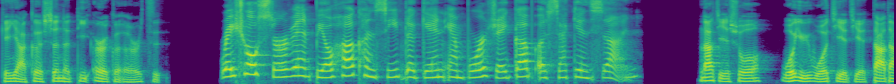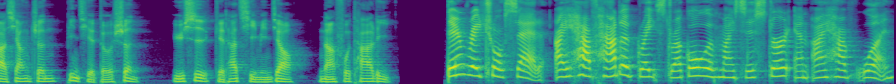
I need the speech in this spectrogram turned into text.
给雅各生了第二个儿子。 Rachel's servant Bilhah conceived again and bore Jacob a second son. 拉结说：“ 我与我姐姐大大相争，并且得胜，于是给他起名叫拿弗他利。 Then Rachel said, I have had a great struggle with my sister, and I have won.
